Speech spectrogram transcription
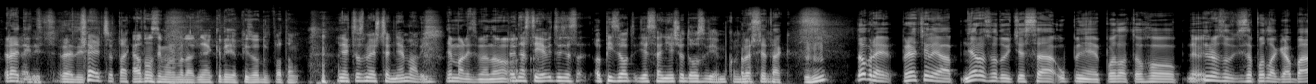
Reddit, Reddit. To je čo tak. A o tom si môžeme dať niekedy epizódu potom. Inak to sme ešte nemali. Nemali sme, no. To je jedna z tých epizód, kde sa- epizód, kde sa niečo dozviem. Konečne. Presne tak. Mm-hmm. Dobre, priatelia, nerozhodujte sa úplne podľa toho, ne- nerozhodujte sa podľa Gaba,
